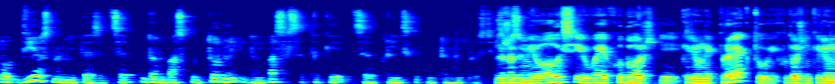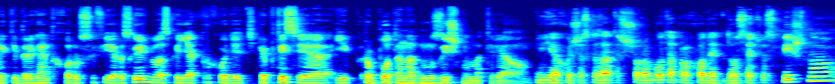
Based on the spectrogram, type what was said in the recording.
от дві основні тези: це Донбас культурний і Донбас, все таки це український культурний простір. Зрозуміло, Олексій, ви як художній керівник проекту і художній керівник і диригент хору Софія. Розкажіть, будь ласка, як проходять репетиція і робота над музичним матеріалом? Я хочу сказати, що робота про проходить досить успішно.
